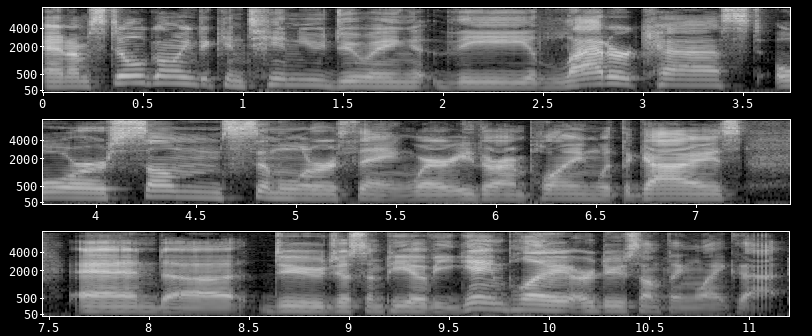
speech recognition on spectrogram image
and I'm still going to continue doing the ladder cast or some similar thing where either I'm playing with the guys and uh, do just some POV gameplay or do something like that.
